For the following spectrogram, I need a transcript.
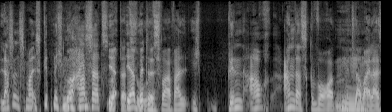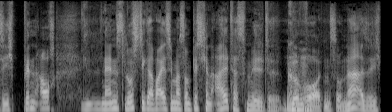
lass uns mal, es gibt nicht nur, nur einen Satz noch ja, dazu. Ja, bitte. Und zwar, weil ich bin auch anders geworden mhm. mittlerweile. Also ich bin auch, nenne es lustigerweise immer so ein bisschen altersmilde mhm. geworden. So, ne? Also ich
